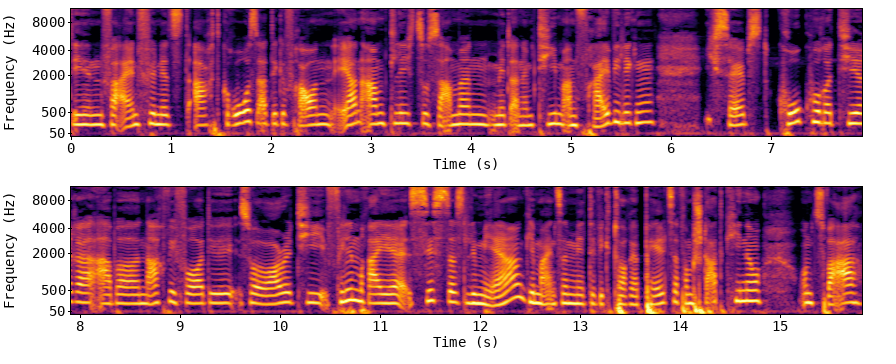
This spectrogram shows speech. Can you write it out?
Den Verein führen jetzt acht großartige Frauen ehrenamtlich zusammen mit einem Team an Freiwilligen. Ich selbst co-kuratiere aber nach wie vor die Sorority Filmreihe Sisters Lumière gemeinsam mit Victoria Pelzer vom Stadtkino und zwar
